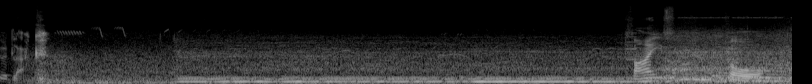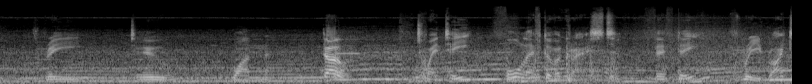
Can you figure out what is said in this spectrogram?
Good luck. Five, four, three, two, one, Go. 20, four left of a crest, 50, three right,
